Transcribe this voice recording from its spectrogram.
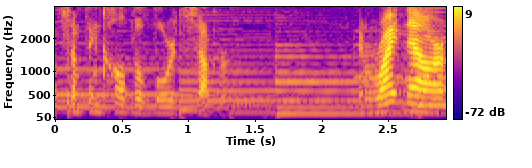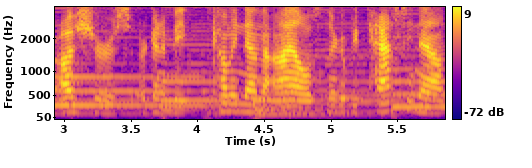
something called the Lord's Supper. And right now, our ushers are going to be coming down the aisles and they're going to be passing out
